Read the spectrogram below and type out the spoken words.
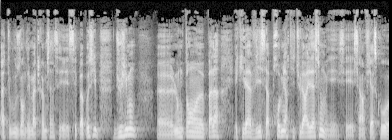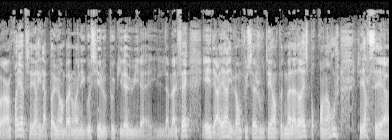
à Toulouse dans des matchs comme ça. C'est pas possible. Du Gimon. Euh, longtemps euh, pas là et qu'il a vu sa première titularisation. Mais c'est un fiasco incroyable. C'est-à-dire il a pas eu un ballon à négocier le peu qu'il a eu il a il l'a mal fait. Et derrière il va en plus ajouter un peu de maladresse pour prendre un rouge. Je veux dire c'est euh,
